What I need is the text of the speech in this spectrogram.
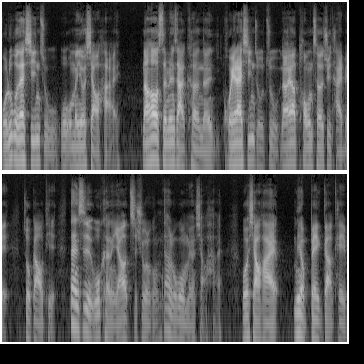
我如果在新竹，我我们有小孩。然后 s a m a n a 可能回来新竹住，然后要通车去台北坐高铁，但是我可能也要持续我的工作。但如果我没有小孩，我小孩没有 backup 可以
